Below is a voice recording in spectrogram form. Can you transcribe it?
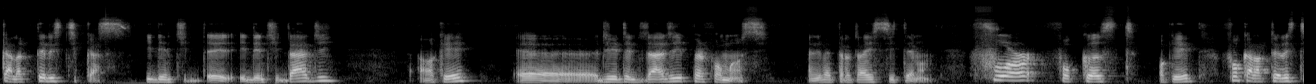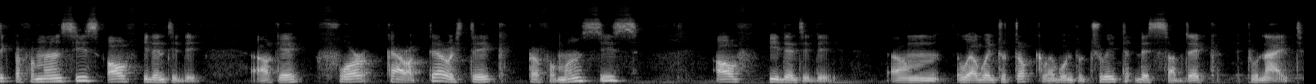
características identidade, identidade ok? Uh, de identidade e performance. A gente vai tratar esse tema. Four focused, ok? Four characteristic performances of identity. Okay, four characteristic performances of identity. Um, we are going to talk, we are going to treat this subject tonight.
